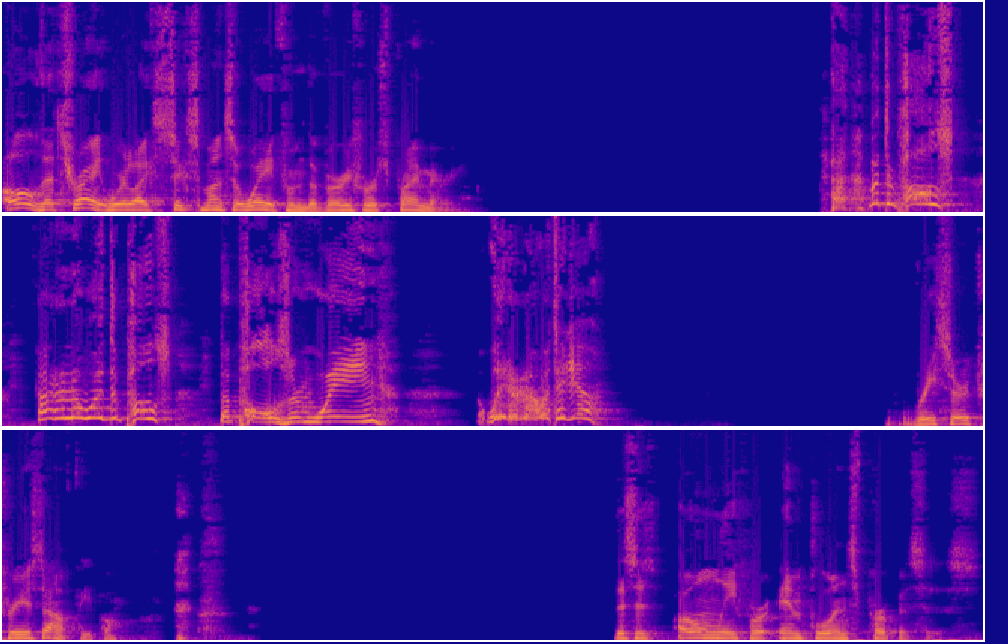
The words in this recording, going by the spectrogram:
Oh, that's right. We're like six months away from the very first primary. Ah, but the polls, I don't know what the polls, the polls are weighing. We don't know what to do. Research for yourself, people. this is only for influence purposes.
